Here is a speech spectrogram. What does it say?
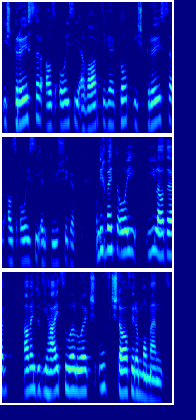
ist größer als unsere Erwartungen. Gott ist größer als unsere Enttäuschungen. Und ich möchte euch einladen, auch wenn du die Hause zuschaust, aufzustehen für einen Moment.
